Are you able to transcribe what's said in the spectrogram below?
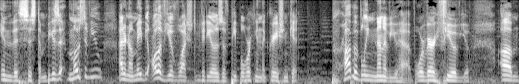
in this system because most of you, I don't know, maybe all of you have watched videos of people working in the creation kit. Probably none of you have, or very few of you. Um,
